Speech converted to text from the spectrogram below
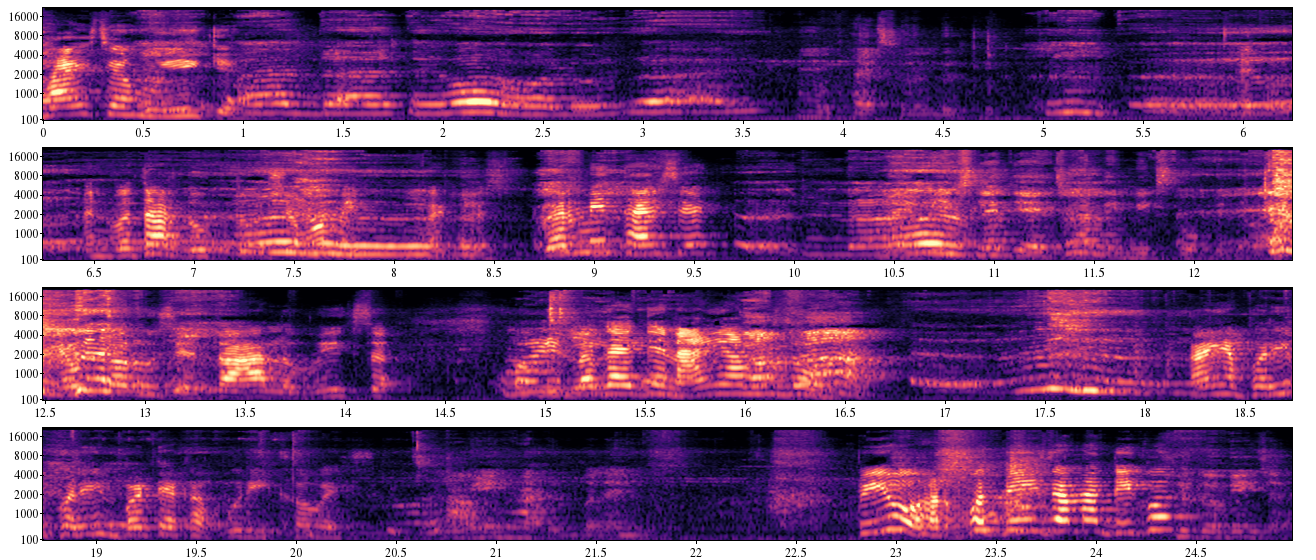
થાય છે હું ઈ કે. શું થાય. છે અને વધારે દુખતું હશે મમ્મી. એટલે ગરમી થાય છે? એવું કરવું છે? તો હાલો મિક્સ મમ્મી લગાઈ દે ને અહીંયા આમ જો અહીંયા ભરી ભરીને બટેકા પૂરી ખવાય પીવો હરખો જ બેસી જા માં દીકો સીધો બેજા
